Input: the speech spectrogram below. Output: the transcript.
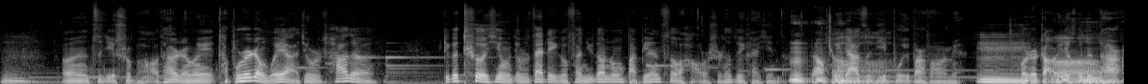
嗯嗯，自己吃不好，他认为他不是认为啊，就是他的这个特性，就是在这个饭局当中把别人伺候好了，是他最开心的。嗯然后回家自己补一盘方便面，嗯或者找一个馄饨摊儿，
